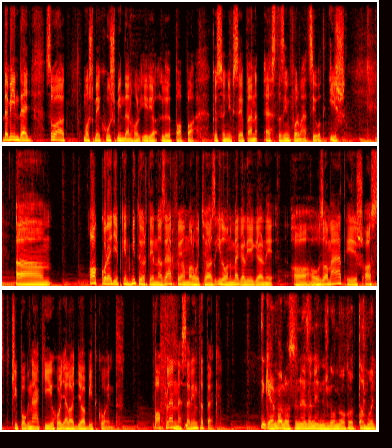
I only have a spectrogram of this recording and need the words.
de mindegy. Szóval most még hús mindenhol írja lőpapa. Köszönjük szépen ezt az információt is. Um, akkor egyébként mi történne az árfolyammal, hogyha az Ilon megelégelné a hozamát, és azt csipogná ki, hogy eladja a bitcoint? paf lenne szerintetek? Igen, valószínűleg ezen én is gondolkodtam, hogy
